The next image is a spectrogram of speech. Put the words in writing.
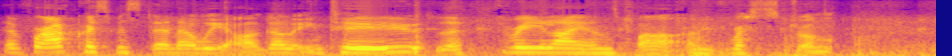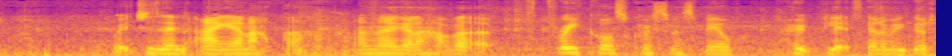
So for our Christmas dinner, we are going to the Three Lions Bar and Restaurant, which is in Ayia Napa, and they're going to have a three-course Christmas meal. Hopefully, it's going to be good.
